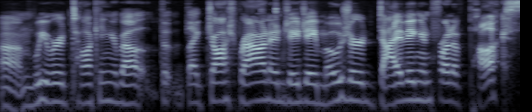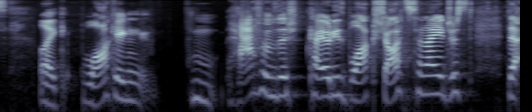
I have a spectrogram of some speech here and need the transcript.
Um, we were talking about the, like Josh Brown and JJ Moser diving in front of pucks, like blocking half of the Coyotes' block shots tonight. Just the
